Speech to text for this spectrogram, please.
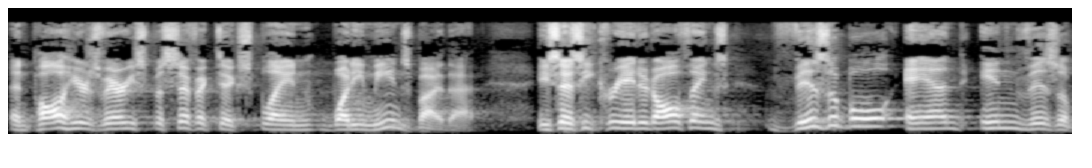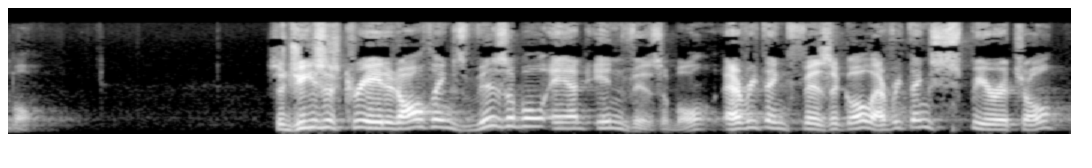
And Paul here is very specific to explain what he means by that. He says he created all things visible and invisible. So Jesus created all things visible and invisible, everything physical, everything spiritual,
